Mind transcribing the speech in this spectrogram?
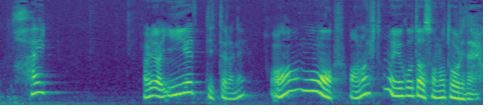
「はい」あるいは「いいえ」って言ったらねああもうあの人の言うことはその通りだよ。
